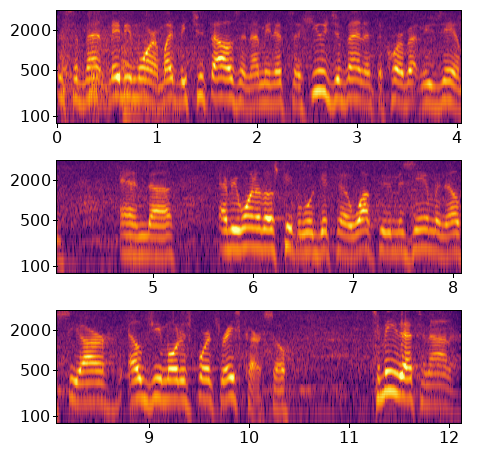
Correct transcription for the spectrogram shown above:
this event, maybe more. It might be 2,000. I mean, it's a huge event at the Corvette Museum. And uh, every one of those people will get to walk through the museum in LCR, LG Motorsports race car. So to me, that's an honor.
